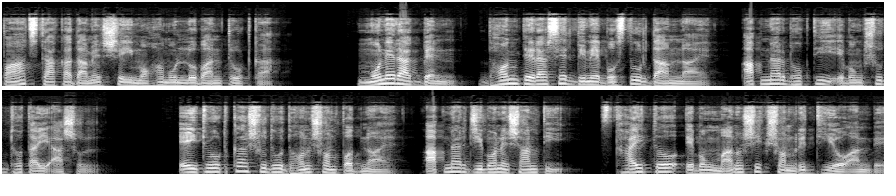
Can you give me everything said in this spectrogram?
পাঁচ টাকা দামের সেই মহামূল্যবান টোটকা। মনে রাখবেন ধন তেরাসের দিনে বস্তুর দাম নয়, আপনার ভক্তি এবং শুদ্ধতাই আসল। এই টোটকা শুধু ধন সম্পদ নয়, আপনার জীবনে শান্তি, স্থায়িত্ব এবং মানসিক সমৃদ্ধিও আনবে।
